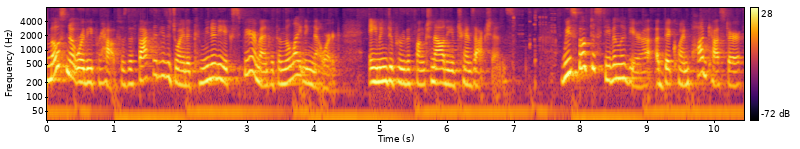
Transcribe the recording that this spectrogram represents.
Most noteworthy, perhaps, was the fact that he's joined a community experiment within the Lightning Network, aiming to prove the functionality of transactions. We spoke to Stephan Livera, a Bitcoin podcaster,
